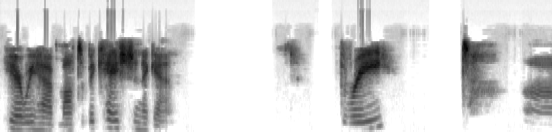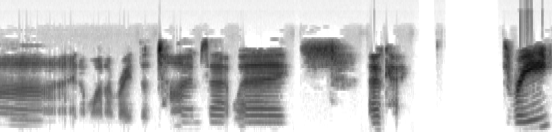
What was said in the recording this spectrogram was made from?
Here we have multiplication again. 3 uh, I don't want to write the times that way. Okay. 3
